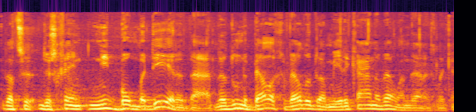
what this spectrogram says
dat ze dus geen, niet bombarderen daar. Dat doen de Belgen wel, doen de Amerikanen wel en dergelijke.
